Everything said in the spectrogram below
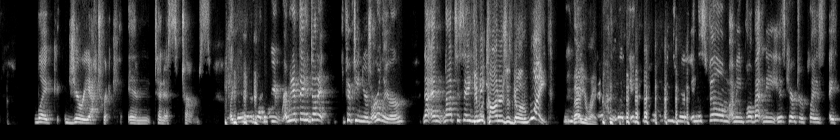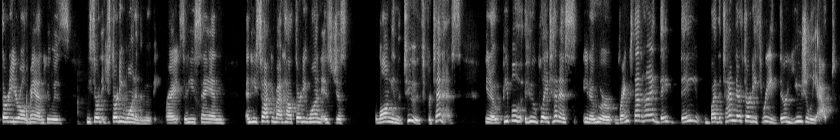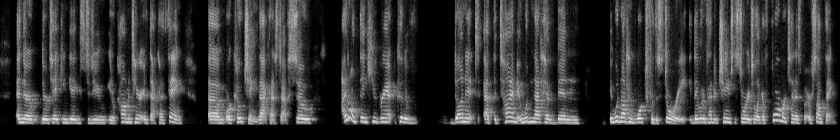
like geriatric in tennis terms. Like, they would have had to re- I mean, if they had done it 15 years earlier, not, and not to say Jimmy Connors is going white. Well, you're right. in this film, I mean, Paul Bettany, his character plays a 30 year old man who is he's 30, he's 31 in the movie, right? So he's saying, and he's talking about how 31 is just long in the tooth for tennis. You know, people who play tennis, you know, who are ranked that high, they they by the time they're 33, they're usually out, and they're they're taking gigs to do you know commentary that kind of thing, um, or coaching that kind of stuff. So I don't think Hugh Grant could have done it at the time. It would not have been. It would not have worked for the story. They would have had to change the story to like a former tennis or something,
